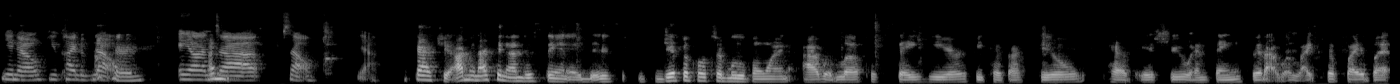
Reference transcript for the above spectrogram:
you know, you kind of know. Okay. And uh, so, yeah. Gotcha. I mean, I can understand it. It's difficult to move on. I would love to stay here because I still have issue and things that I would like to play, but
